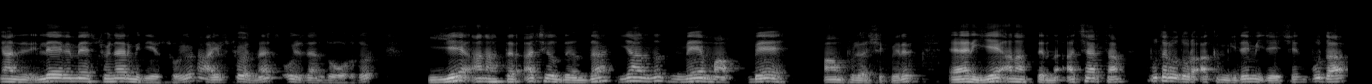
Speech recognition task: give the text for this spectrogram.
Yani L ve M söner mi diye soruyor. Hayır sönmez. O yüzden doğrudur. Y anahtarı açıldığında yalnız M, M ampulü ışık verir. Eğer Y anahtarını açarsam bu tarafa doğru akım gidemeyeceği için bu da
